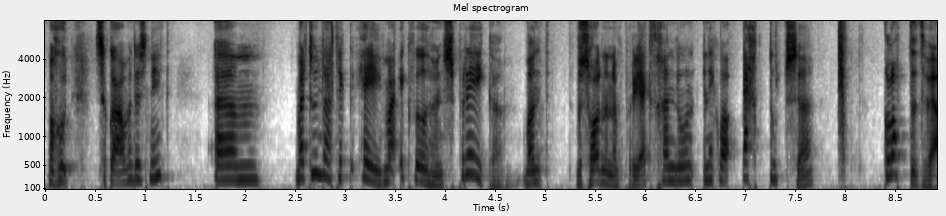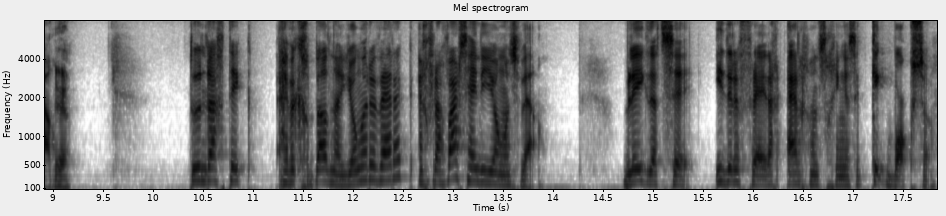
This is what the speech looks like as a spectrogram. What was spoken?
Maar goed, ze kwamen dus niet. Ehm, maar toen dacht ik, hé, hey, maar ik wil hun spreken. Want we zouden een project gaan doen en ik wil echt toetsen. Klopt het wel? ja. Toen dacht ik, heb ik gebeld naar jongerenwerk en gevraagd waar zijn die jongens wel? Bleek dat ze iedere vrijdag ergens gingen ze kickboksen.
